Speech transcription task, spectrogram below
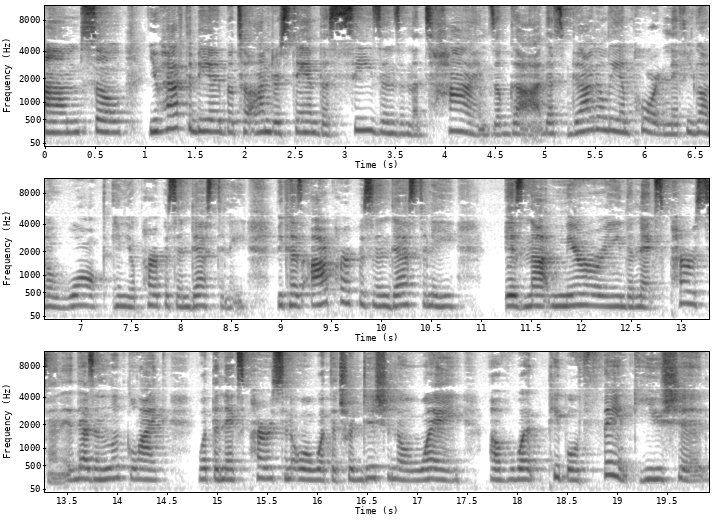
Um, so you have to be able to understand the seasons and the times of God. That's vitally important if you're going to walk in your purpose and destiny, because our purpose and destiny is not mirroring the next person. It doesn't look like what the next person or what the traditional way of what people think you should,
